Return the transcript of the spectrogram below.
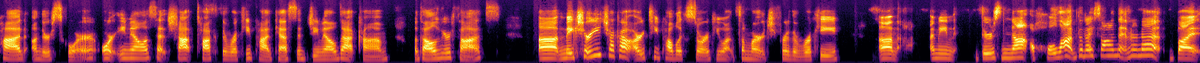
Pod underscore or email us at Shop Talk the Rookie Podcast at gmail.com with all of your thoughts. Uh, make sure you check out RT Public Store if you want some merch for the rookie. Um, I mean, there's not a whole lot that I saw on the internet, but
